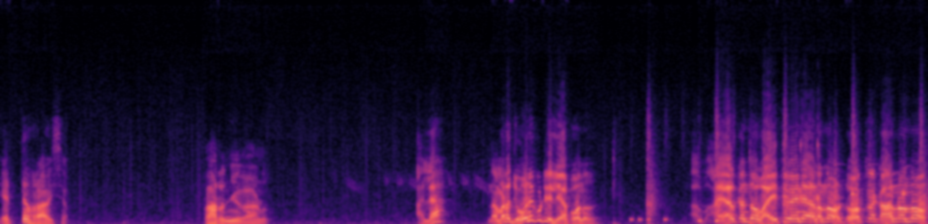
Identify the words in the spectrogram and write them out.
എട്ട് പ്രാവശ്യം. പറഞ്ഞു കാണും. അല്ല നമ്മുടെ ജോണിക്കുട്ടി അല്ലേ പോന്നത്? അയാൾക്ക് എന്തോ വയറ്റ് വേനയാണെന്നോ ഡോക്ടറെ കാണണമെന്നോ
